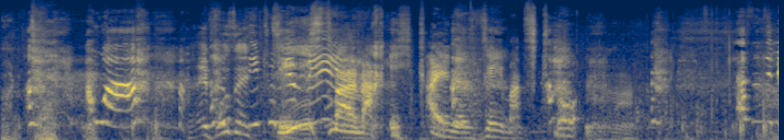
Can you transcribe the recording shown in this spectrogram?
Aua. Hey, Vorsicht. Die tut mir weh. Diesmal mach ich keine Seemannsknoten. Lassen Sie mich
